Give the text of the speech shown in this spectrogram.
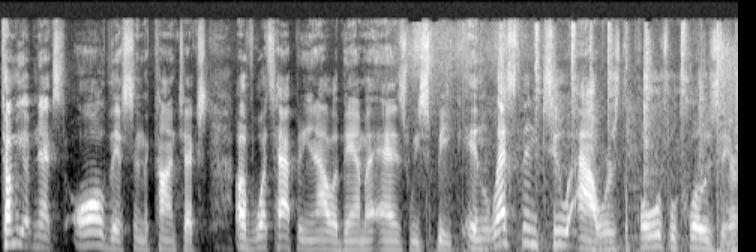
coming up next all this in the context of what's happening in alabama as we speak. In less than two hours the polls will close there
